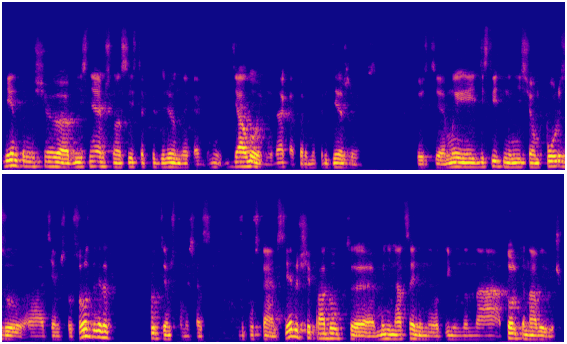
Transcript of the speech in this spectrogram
клиентам еще объясняем, что у нас есть определенные как бы, ну, идеологии, да, которые мы придерживаемся. То есть э, мы действительно несем пользу а, тем, что создали этот продукт, тем, что мы сейчас запускаем следующий продукт, э, мы не нацелены вот именно на, только на выручку.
